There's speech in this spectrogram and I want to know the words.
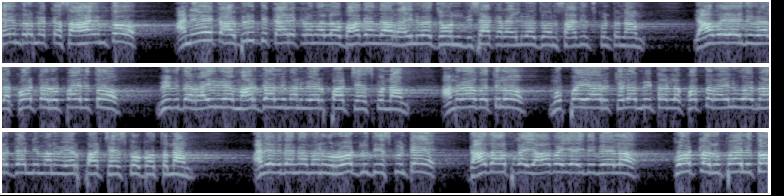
కేంద్రం యొక్క సహాయంతో అనేక అభివృద్ధి కార్యక్రమాల్లో భాగంగా railway zone Visakha railway zone సాధించుకుంటున్నాం. యాభై ఐదు వేల కోట్ల రూపాయలతో వివిధ రైల్వే మార్గాల్ని మనం ఏర్పాటు చేసుకున్నాం. అమరావతిలో ముప్పై ఆరు కిలోమీటర్ల కొత్త రైల్వే మార్గాన్ని మనం ఏర్పాటు చేసుకోబోతున్నాం. అదేవిధంగా మనం రోడ్లు తీసుకుంటే దాదాపుగా యాభై ఐదు వేల కోట్ల రూపాయలతో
